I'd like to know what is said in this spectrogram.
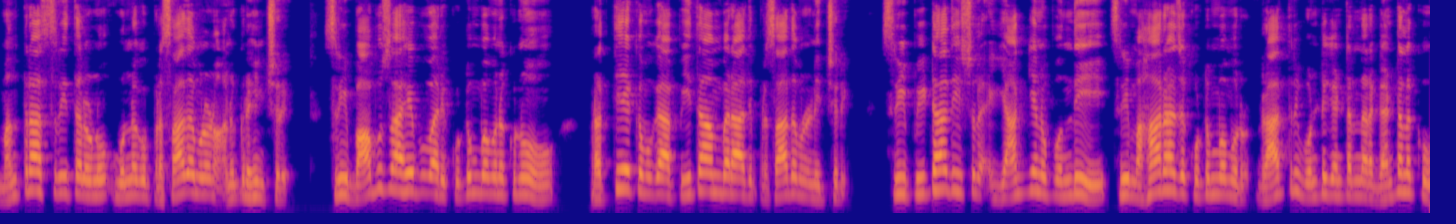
మంత్రాశ్రీతలను మున్నగు ప్రసాదములను అనుగ్రహించురి. శ్రీ బాబుసాహెబు వారి కుటుంబమునకును ప్రత్యేకముగా పీతాంబరాది ప్రసాదములనిచ్చురి శ్రీ పీఠాధీశుల యాజ్ఞను పొంది శ్రీ మహారాజ కుటుంబము రాత్రి ఒంటి గంటన్నర గంటలకు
